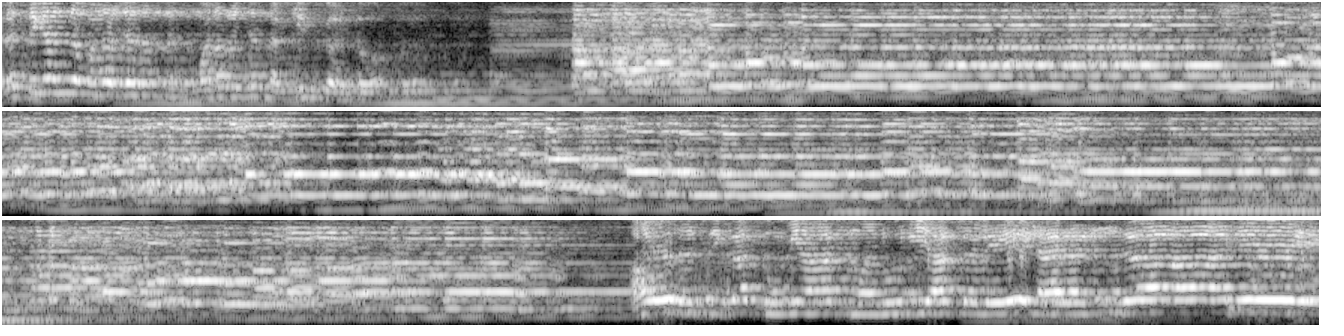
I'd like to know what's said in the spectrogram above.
रसिकांचं मनोरंजन मनोरंजन नक्कीच करतो. अहो रसिका तुम्ही आहात म्हणून या कलेला रंग आहे.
